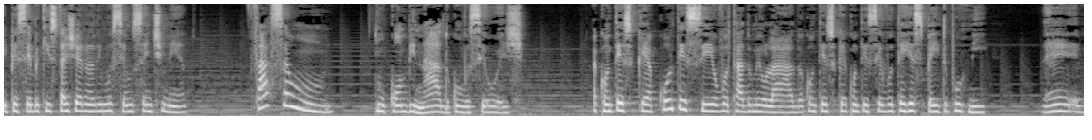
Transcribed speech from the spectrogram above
E perceba que isso está gerando em você um sentimento. Faça um, um combinado com você hoje. Aconteça o que acontecer, eu vou estar do meu lado. Aconteça o que acontecer, eu vou ter respeito por mim. Né?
